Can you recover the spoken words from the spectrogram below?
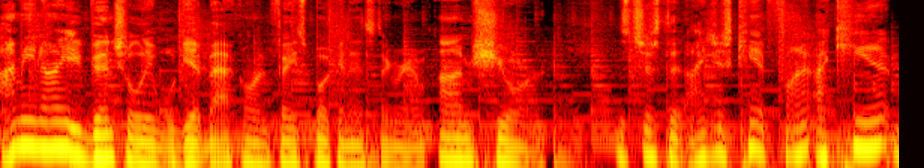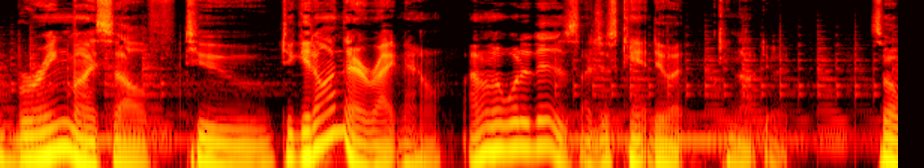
I mean, I eventually will get back on Facebook and Instagram. I'm sure. It's just that I just can't find I can't bring myself to to get on there right now. I don't know what it is. I just can't do it. Cannot do it. So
